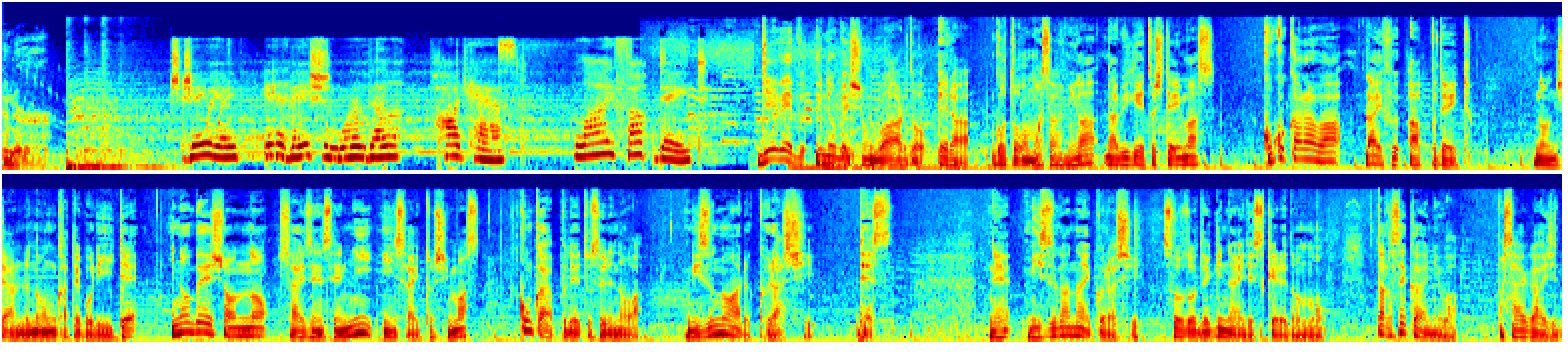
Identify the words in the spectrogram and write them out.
Spinner. J-Wave Innovation World Podcast Life Update. J-WAVE イノベーションワールドエラー後藤正文がナビゲートしています。ここからはライフアップデートノンジャンルノンカテゴリーでイノベーションの最前線にインサイトします。今回アップデートするのは水のある暮らしです。ね水がない暮らし想像できないですけれどもただ世界には災害時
